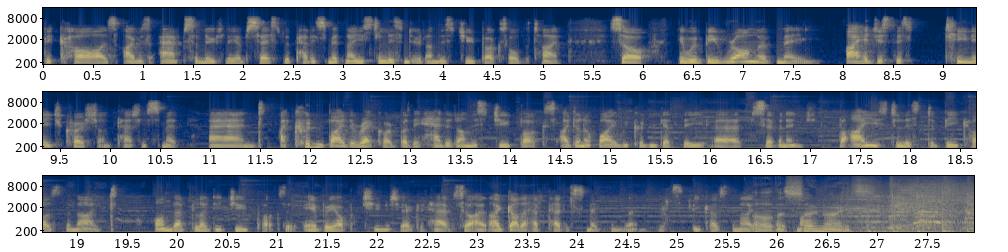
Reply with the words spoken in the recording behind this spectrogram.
because I was absolutely obsessed with Patti Smith and I used to listen to it on this jukebox all the time. So it would be wrong of me. I had just this teenage crush on Patti Smith. And I couldn't buy the record, but they had it on this jukebox. I don't know why we couldn't get the uh, 7 inch, but I used to listen to Because the Night on that bloody jukebox at every opportunity I could have. So I, I got to have Patti Smith, and then it's Because the Night. Oh, that's so nice.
